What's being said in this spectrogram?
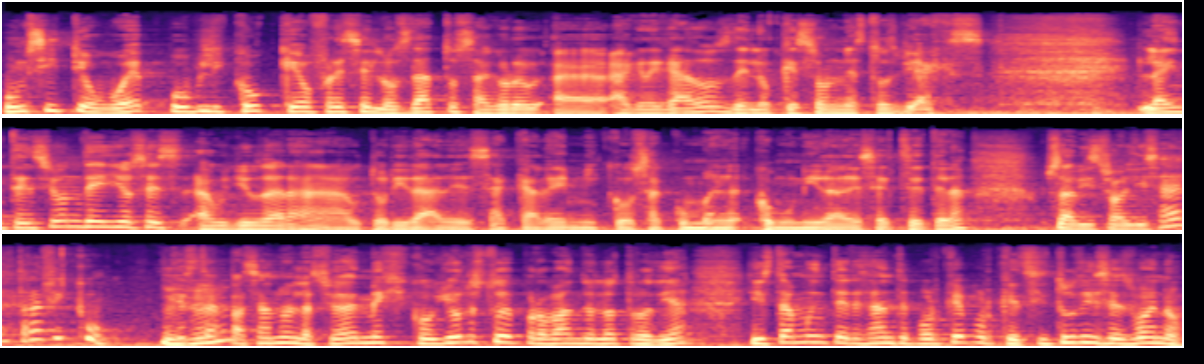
un sitio web público que ofrece los datos agregados de lo que son estos viajes. La intención de ellos es ayudar a autoridades, académicos, a comu- comunidades, etcétera, pues, a visualizar el tráfico. ¿Qué está pasando en la Ciudad de México? Yo lo estuve probando el otro día y está muy interesante. ¿Por qué? Porque si tú dices, bueno,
